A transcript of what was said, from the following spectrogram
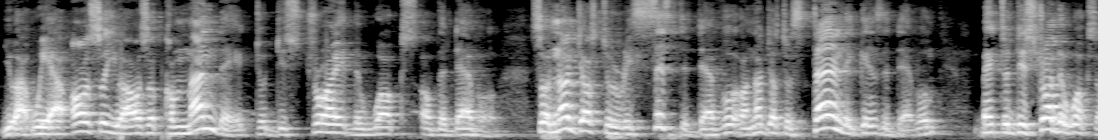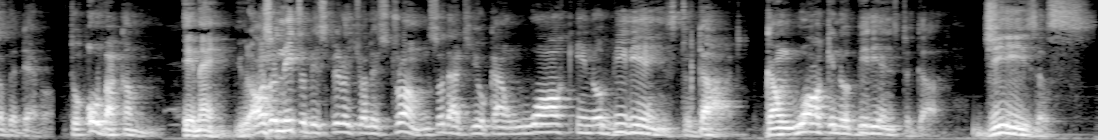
you are, we are also, you are also commanded to destroy the works of the devil. So, not just to resist the devil or not just to stand against the devil, but to destroy the works of the devil, to overcome. Amen. You also need to be spiritually strong so that you can walk in obedience to God. Can walk in obedience to God. Jesus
